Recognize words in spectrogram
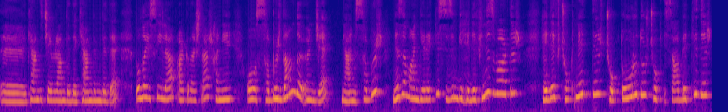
E, kendi çevremde de kendimde de. Dolayısıyla arkadaşlar hani o sabırdan da önce yani sabır ne zaman gerekli? Sizin bir hedefiniz vardır. Hedef çok nettir, çok doğrudur, çok isabetlidir.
